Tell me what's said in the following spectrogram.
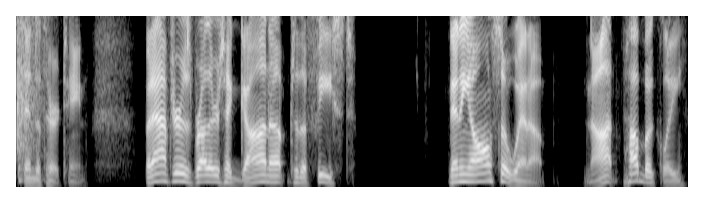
10 to 13. But after his brothers had gone up to the feast, then he also went up, not publicly,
